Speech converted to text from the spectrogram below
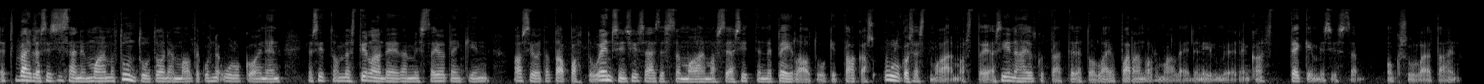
että välillä se sisäinen maailma tuntuu todemmalta kuin ne ulkoinen. Ja sitten on myös tilanteita, missä jotenkin asioita tapahtuu ensin sisäisessä maailmassa ja sitten ne peilautuukin takaisin ulkoisesta maailmasta. Ja siinähän jotkut ajattelevat, että ollaan jo paranormaaleiden ilmiöiden kanssa tekemisissä. Onko sulla jotain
